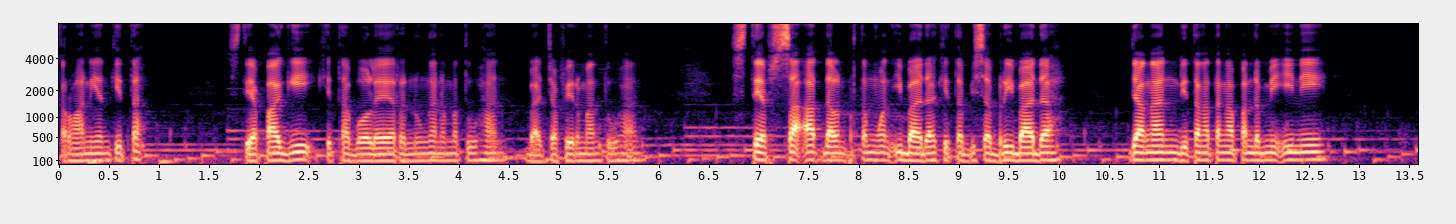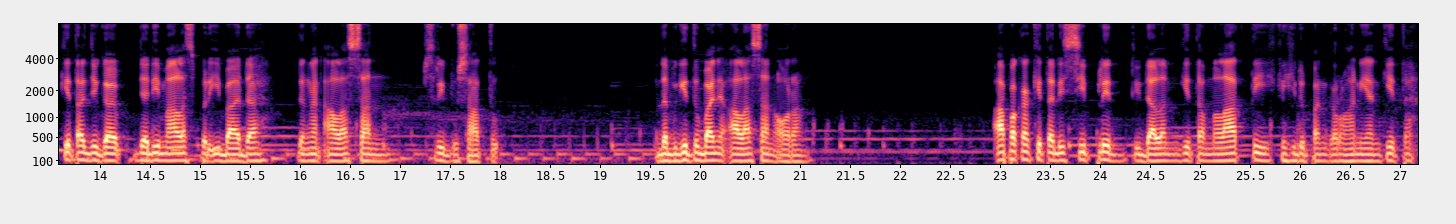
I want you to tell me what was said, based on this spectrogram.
kerohanian kita? Setiap pagi kita boleh renungan sama Tuhan, baca firman Tuhan. Setiap saat dalam pertemuan ibadah kita bisa beribadah. Jangan di tengah-tengah pandemi ini kita juga jadi malas beribadah dengan alasan seribu satu. Ada begitu banyak alasan orang. Apakah kita disiplin di dalam kita melatih kehidupan kerohanian kita?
